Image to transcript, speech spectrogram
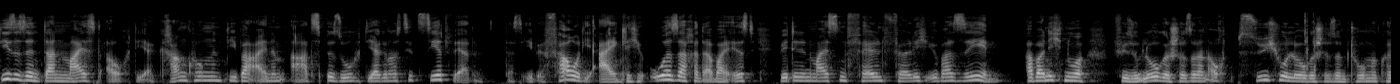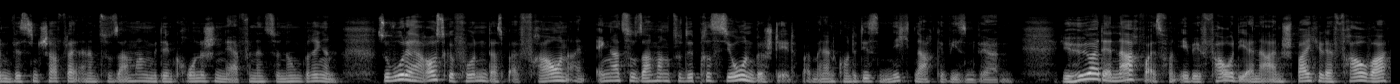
Diese sind dann meist auch die Erkrankungen, die bei einem Arztbesuch diagnostiziert werden. Das EBV, die eigentliche Ursache dabei ist, wird in den meisten Fällen völlig übersehen. Aber nicht nur physiologische, sondern auch psychologische Symptome können Wissenschaftler in einem Zusammenhang mit den chronischen Nervenentzündungen bringen. So wurde herausgefunden, dass bei Frauen ein enger Zusammenhang zu Depressionen besteht. Bei Männern konnte dies nicht nachgewiesen werden. Je höher der Nachweis von EBV-DNA im Speichel der Frau war,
